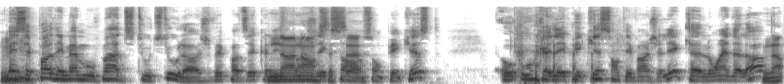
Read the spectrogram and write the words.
Mais mhm. c'est pas des mêmes mouvements du tout, du tout, là. Je vais pas dire que les évangéliques sont, sont, péquistes ou, que les péquistes sont évangéliques, loin de là. Non,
